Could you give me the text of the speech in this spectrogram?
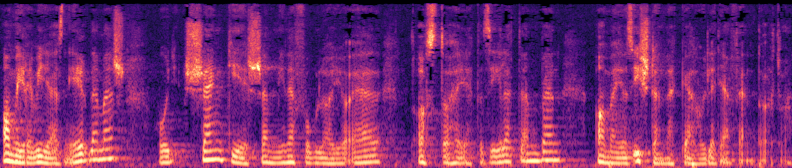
amire vigyázni érdemes, hogy senki és semmi ne foglalja el azt a helyet az életemben, amely az Istennek kell, hogy legyen fenntartva.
